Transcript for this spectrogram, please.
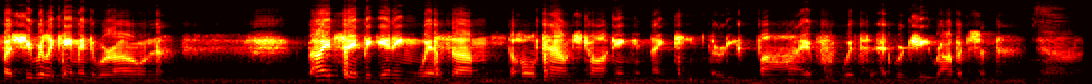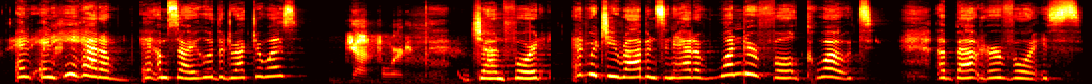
but she really came into her own. I'd say beginning with um, the whole town's talking in 1935 with Edward G. Robinson, uh, And and he had a I'm sorry, who the director was? John Ford. John Ford. Edward G. Robinson had a wonderful quote about her voice.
